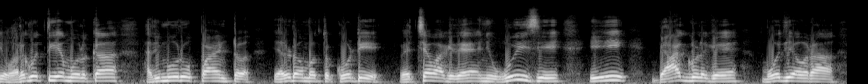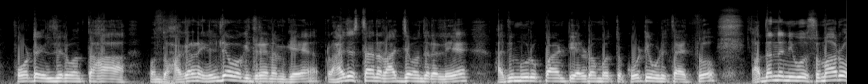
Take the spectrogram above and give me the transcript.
ಈ ಹೊರಗುತ್ತಿಗೆ ಮೂಲಕ ಹದಿಮೂರು ಪಾಯಿಂಟ್ ಎರಡು ಒಂಬತ್ತು ಕೋಟಿ ವೆಚ್ಚವಾಗಿದೆ. ನೀವು ಊಹಿಸಿ, ಈ ಬ್ಯಾಗ್ಗಳಿಗೆ ಮೋದಿಯವರ ಫೋಟೋ ಇಲ್ದಿರುವಂತಹ ಒಂದು ಹಗರಣ ಇಲ್ಲದೆ ಹೋಗಿದ್ರೆ ನಮಗೆ ರಾಜಸ್ಥಾನ ರಾಜ್ಯವೊಂದರಲ್ಲಿ ಹದಿಮೂರು ಪಾಯಿಂಟ್ ಎರಡು ಒಂಬತ್ತು ಕೋಟಿ ಉಳಿತಾ ಇತ್ತು. ಅದನ್ನು ನೀವು ಸುಮಾರು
